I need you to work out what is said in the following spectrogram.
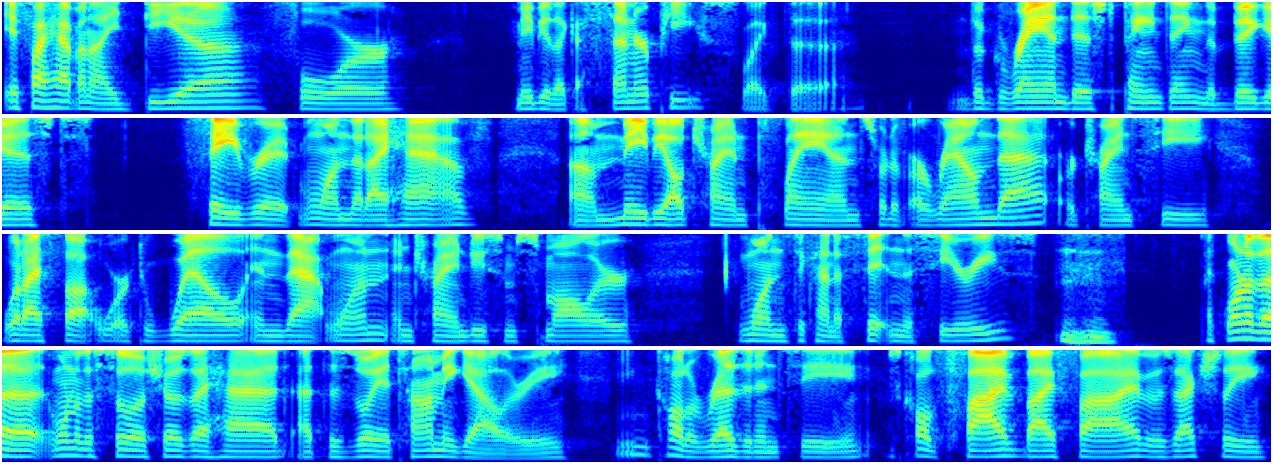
If I have an idea for maybe like a centerpiece, like the the grandest painting, the biggest favorite one that I have, um, maybe I'll try and plan sort of around that, or try and see what I thought worked well in that one, and try and do some smaller ones to kind of fit in the series like one of the one of the solo shows I had at the Zoya Tommy Gallery, you can call it a residency. It was called Five by Five. It was actually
